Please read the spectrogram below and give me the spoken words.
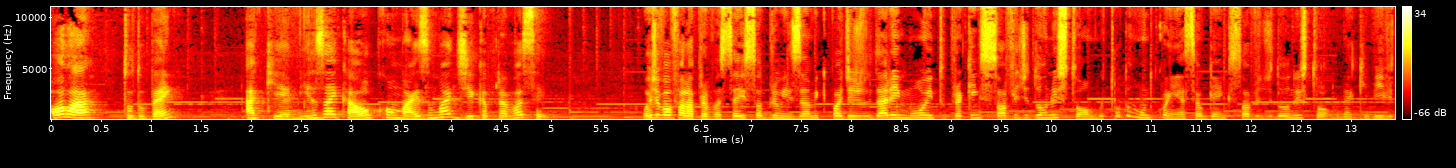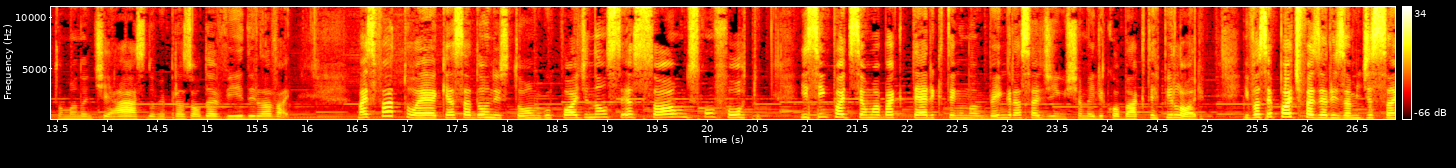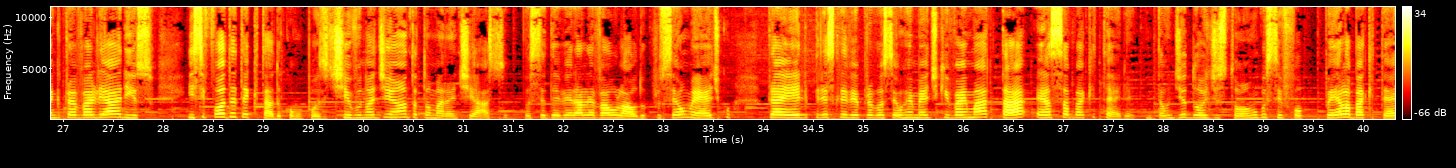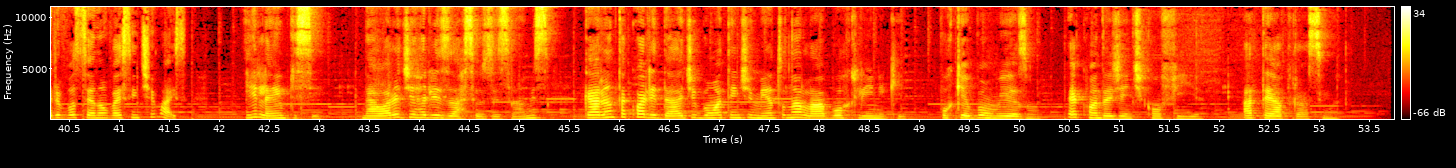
Olá, tudo bem? Aqui é Mirza Ikal com mais uma dica para você. Hoje eu vou falar para vocês sobre um exame que pode ajudar em muito para quem sofre de dor no estômago. Todo mundo conhece alguém que sofre de dor no estômago, né? Que vive tomando antiácido, omeprazol da vida e lá vai. Mas fato é que essa dor no estômago pode não ser só um desconforto, e sim pode ser uma bactéria que tem um nome bem engraçadinho, chama Helicobacter pylori. E você pode fazer o exame de sangue para avaliar isso. E se for detectado como positivo, não adianta tomar antiácido. Você deverá levar o laudo para o seu médico para ele prescrever para você o remédio que vai matar essa bactéria. Então, de dor de estômago, se for pela bactéria, você não vai sentir mais. E lembre-se, na hora de realizar seus exames, Garanta qualidade e bom atendimento na Labor Clinic, porque bom mesmo é quando a gente confia. Até a próxima!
